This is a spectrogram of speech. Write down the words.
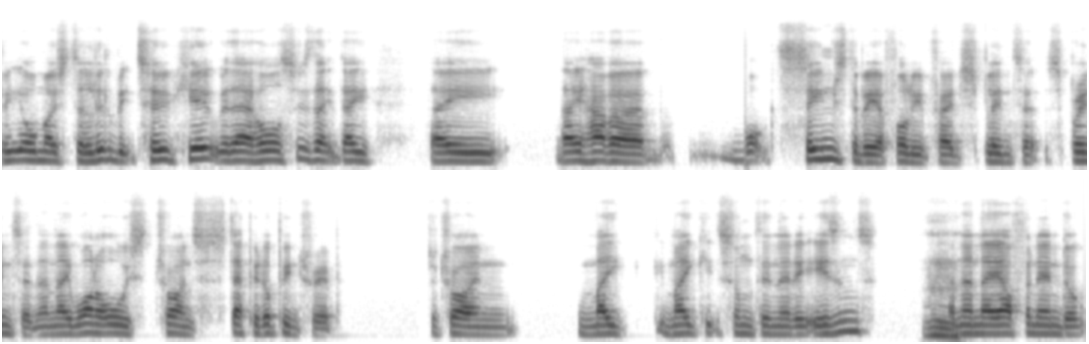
be almost a little bit too cute with their horses. They they they they have a what seems to be a fully fledged sprinter sprinter, and then they want to always try and step it up in trip to try and make make it something that it isn't. Mm. And then they often end up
